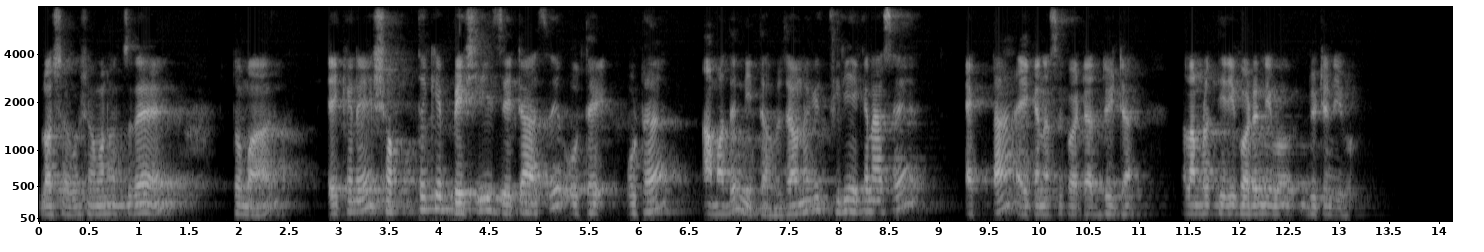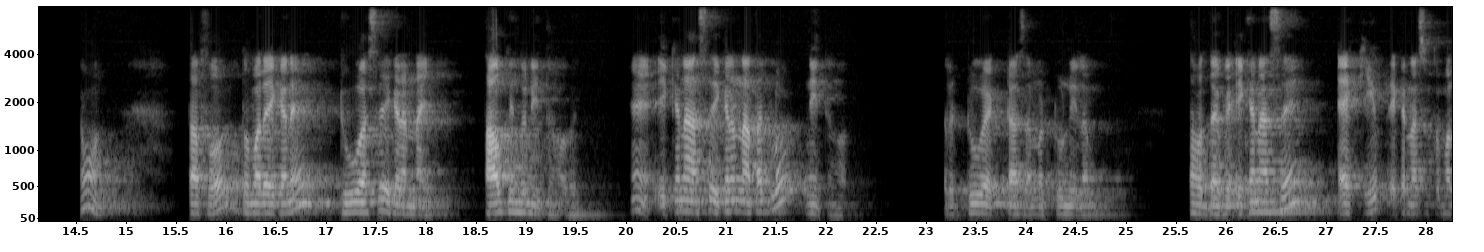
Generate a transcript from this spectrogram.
লসাগু সমান হচ্ছে যে তোমার এখানে সব থেকে বেশি যেটা আছে ওতে, ওটা আমাদের নিতে হবে। যেমন নাকি থ্রি এখানে আছে একটা, এখানে আছে কয়টা? দুইটা। তাহলে আমরা থ্রি কয়টা নিব, দুইটা নিব। কেমন? তারপর তোমার এখানে টু আছে, এখানে নাই তাও কিন্তু নিতে হবে। হ্যাঁ এখানে আছে, এখানে না থাকলেও নিতে হবে। তাহলে টু একটা আছে, আমরা টু নিলাম। তারপর দেখবে এখানে আছে এক কিউব এখানে আছে তোমার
